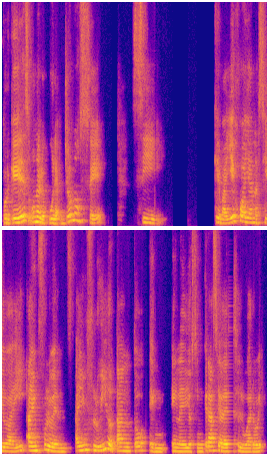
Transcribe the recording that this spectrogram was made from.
porque es una locura. Yo no sé si que Vallejo haya nacido ahí ha, ha influido tanto en, la idiosincrasia de ese lugar hoy,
